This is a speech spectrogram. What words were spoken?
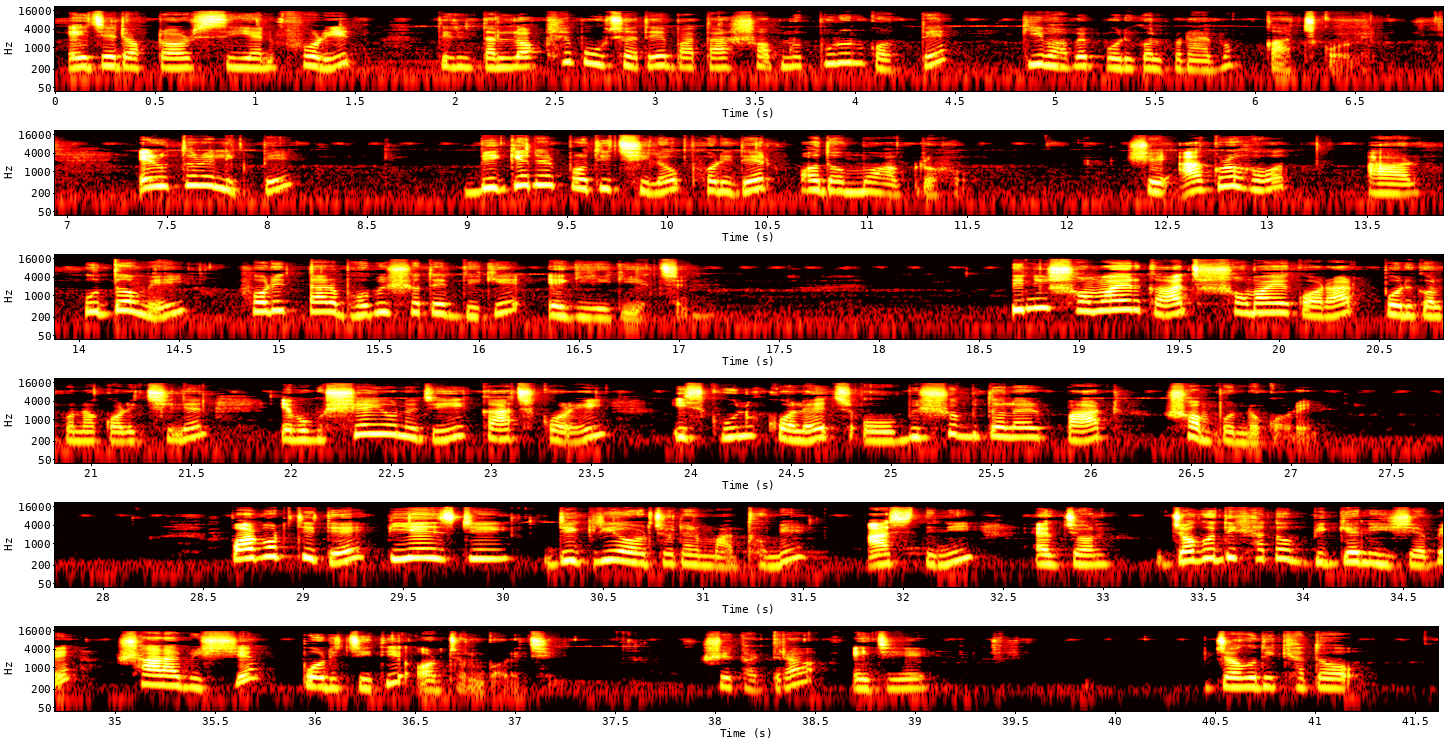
এই যে ডক্টর সি এন ফরিদ, তিনি তার লক্ষ্যে পৌঁছাতে বা তার স্বপ্ন পূরণ করতে কীভাবে পরিকল্পনা এবং কাজ করলেন এর উত্তরে লিখবে, বিজ্ঞানের প্রতি ছিল ফরিদের অদম্য আগ্রহ। সেই আগ্রহ আর উদ্যমেই ফরিদ তার ভবিষ্যতের দিকে এগিয়ে গিয়েছেন। তিনি সময়ের কাজ সময়ে করার পরিকল্পনা করেছিলেন এবং সেই অনুযায়ী কাজ করেই স্কুল, কলেজ ও বিশ্ববিদ্যালয়ের পাঠ সম্পন্ন করেন। পরবর্তীতে পিএইচডি ডিগ্রি অর্জনের মাধ্যমে আজ তিনি একজন জগদীখ্যাত বিজ্ঞানী হিসেবে সারা বিশ্বে পরিচিতি অর্জন করেছে শিক্ষার্থীরা, এই যে জগদীখ্যাত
